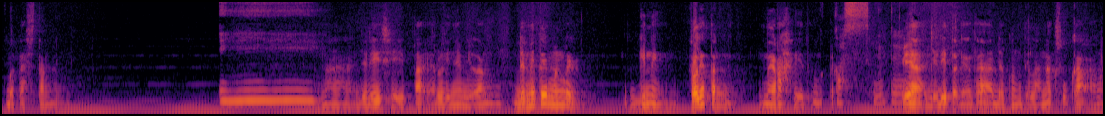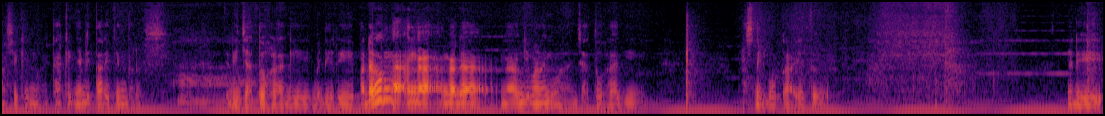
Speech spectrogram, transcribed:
bekas tangan. Ih, Nah, jadi si Pak RW-nya bilang, dan itu emang real. Gini, kelihatan merah gitu. bekas gitu ya. Ya, jadi ternyata ada kuntilanak suka sama si Kinoy, kakinya ditarikin terus. Jadi jatuh lagi berdiri. Padahal nggak nggak nggak ada nggak gimana gimana, jatuh lagi. Pas dibuka itu, jadi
